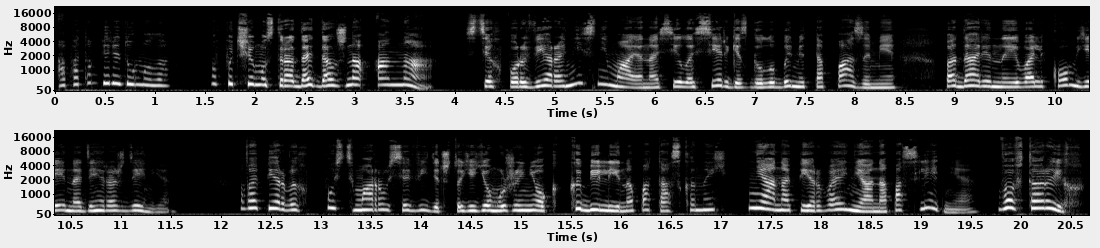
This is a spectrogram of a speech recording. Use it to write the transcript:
а потом передумала. Ну почему страдать должна она? С тех пор Вера, не снимая, носила серьги с голубыми топазами, подаренные Вальком ей на день рождения. Во-первых, пусть Маруся видит, что ее муженек кабелина потасканный. Не она первая, не она последняя. Во-вторых,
